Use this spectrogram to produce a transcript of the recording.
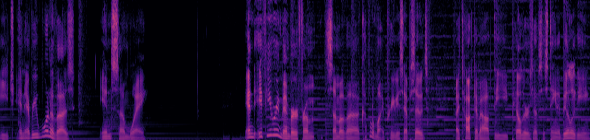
each and every one of us in some way. And if you remember from some of uh, a couple of my previous episodes, I talked about the pillars of sustainability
